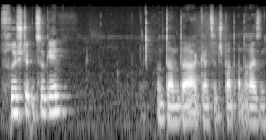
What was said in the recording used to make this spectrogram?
frühstücken zu gehen und dann da ganz entspannt anreisen.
